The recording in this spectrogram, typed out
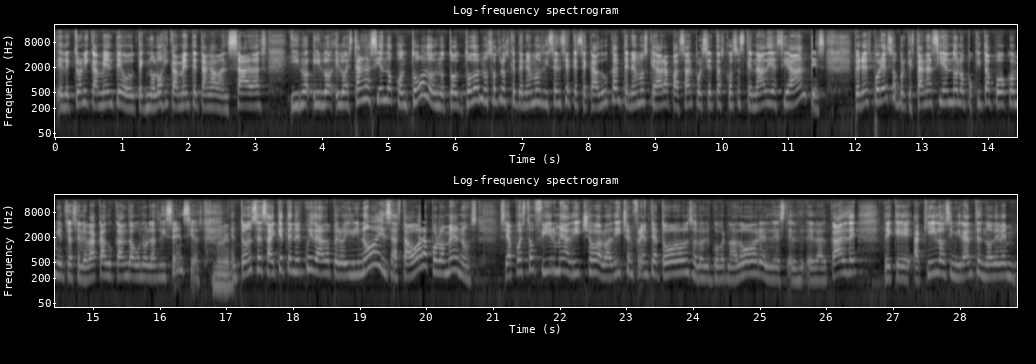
electrónicamente o tecnológicamente tan avanzadas y, no- y lo, y lo están haciendo con todos. no- to- todos nosotros que tenemos licencia que se caducan tenemos que ahora pasar por ciertas cosas que nadie hacía antes. Pero es por eso, porque están haciéndolo poquito a poco mientras se le va caducando a uno las licencias. Entonces hay que tener cuidado, pero Illinois, hasta ahora por lo menos, se ha puesto firme, ha dicho, lo ha dicho enfrente a todos, el gobernador, el, este, el- el alcalde, de que aquí los inmigrantes no deben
